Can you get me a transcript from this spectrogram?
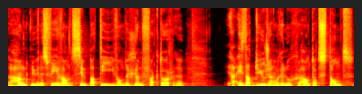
hangt nu in een sfeer van sympathie, van de gunfactor. Ja, is dat duurzaam genoeg? Houdt dat stand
